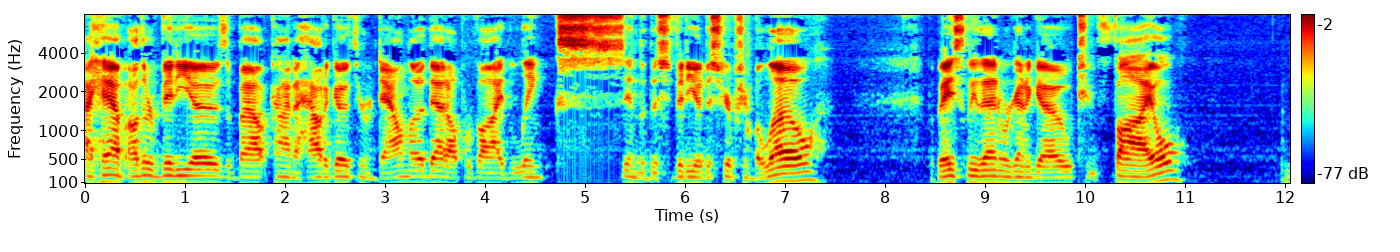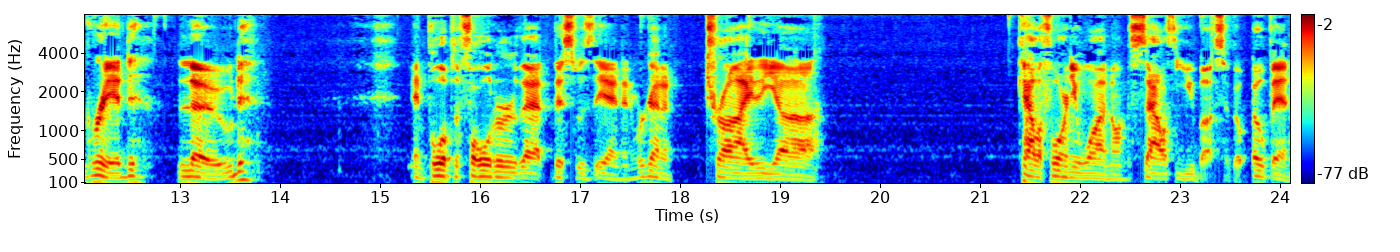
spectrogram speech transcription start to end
I have other videos about kind of how to go through and download that. I'll provide links in the this video description below. But basically, then we're going to go to File, Grid, Load and pull up the folder that this was in, and we're gonna try the uh, California one on the South Yuba. So go open,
